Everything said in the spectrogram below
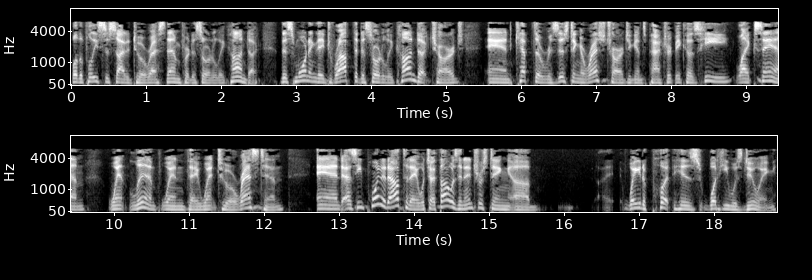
Well, the police decided to arrest them for disorderly conduct. This morning they dropped the disorderly conduct charge and kept the resisting arrest charge against Patrick because he, like Sam, went limp when they went to arrest him. And as he pointed out today, which I thought was an interesting uh, way to put his what he was doing.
